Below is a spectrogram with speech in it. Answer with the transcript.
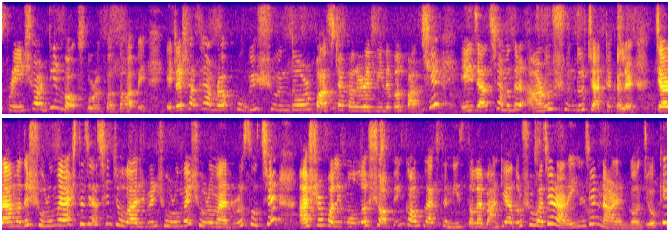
স্ক্রিনশট দিন বক্স করে ফেলতে হবে। এটার সাথে আমরা খুবই সুন্দর পাঁচটা কালার অ্যাভেলেবল পাচ্ছি। এই যাচ্ছে আমাদের আরও সুন্দর চারটা কালার যারা আমাদের শোরুমে আসতে চাচ্ছেন, চলে আসবেন শোরুমে শোরুম অ্যাড্রেস হচ্ছে আশরাফ আলী মোল্লা শপিং কমপ্লেক্সের নিচতলায় বান্টি আদর্শ বাজার, আড়াই হাজার নারায়ণগঞ্জ ওকে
